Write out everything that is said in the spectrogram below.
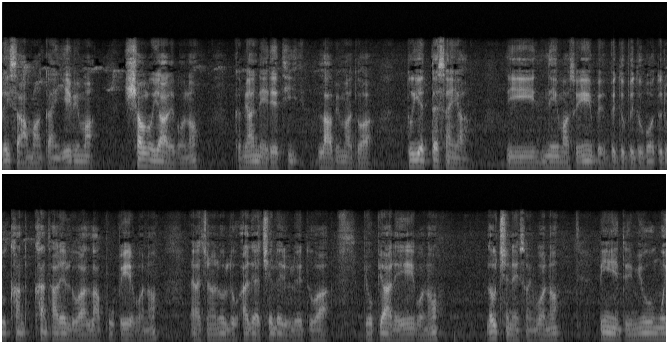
လိပ်စာအမှာကန်ရေးပြီးမှရှောက်လို့ရတယ်ပေါ့နော်ခမည်းနေတဲ့အထိလာပြီးမှသူကသူ့ရဲ့တက်ဆိုင်ရာဒီနေမှာဆိုရင်ဘယ်သူဘယ်သူပေါ့သူတို့ခန့်ခန့်ထားတဲ့လူကလာပို့ပေးတယ်ပေါ့နော်အဲဒါကျွန်တော်တို့လိုအပ်တဲ့အချက်လက်တွေလည်းသူကပြောပြတယ်ပေါ့နော်လှုပ်ချင်တယ်ဆိုရင်ပေါ့နော်ပြီးရင်ဒီမျိုးငွေ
